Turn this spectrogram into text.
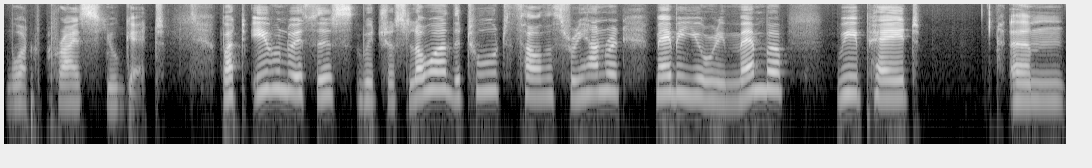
what price you get. But even with this, which is lower, the 2,300, maybe you remember we paid um,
